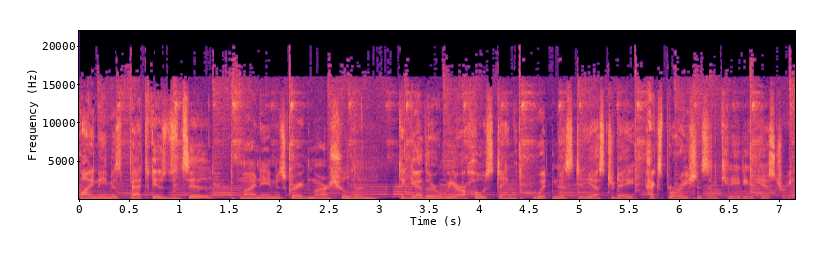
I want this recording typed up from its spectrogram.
My name is Patrice Dutil. My name is Greg Marchildon. Together we are hosting Witness to Yesterday Explorations in Canadian History.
